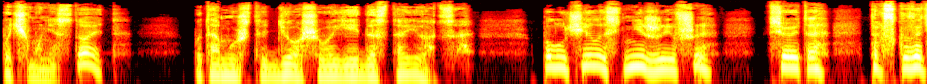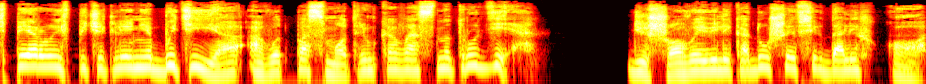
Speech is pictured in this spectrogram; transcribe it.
Почему не стоит? Потому что дешево ей достается. Получилось не живши, все это, так сказать, первые впечатления бытия, а вот посмотрим-ка вас на труде. Дешевое великодушие всегда легко,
